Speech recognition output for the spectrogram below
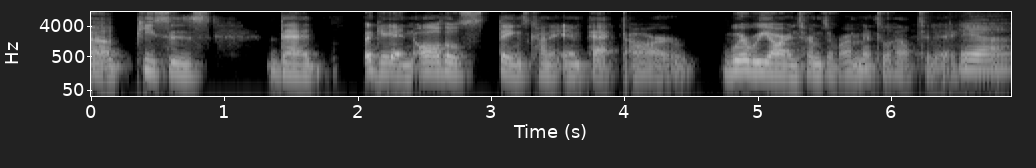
uh pieces that again, all those things kind of impact our where we are in terms of our mental health today. Yeah.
